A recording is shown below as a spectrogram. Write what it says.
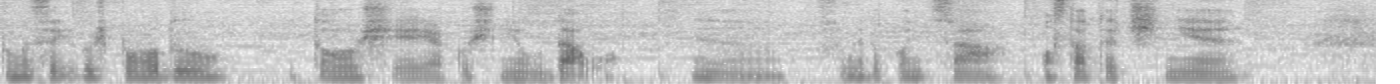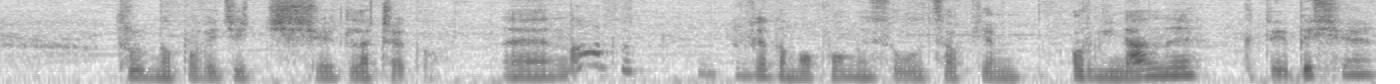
Natomiast z jakiegoś powodu to się jakoś nie udało. W sumie do końca ostatecznie trudno powiedzieć dlaczego. E, No, wiadomo, pomysł całkiem oryginalny. Gdyby się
